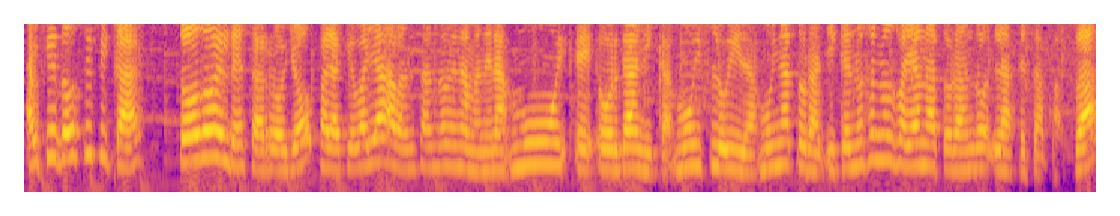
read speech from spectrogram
Hay que dosificar todo el desarrollo para que vaya avanzando de una manera muy eh, orgánica, muy fluida, muy natural y que no se nos vayan atorando las etapas, ¿va?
